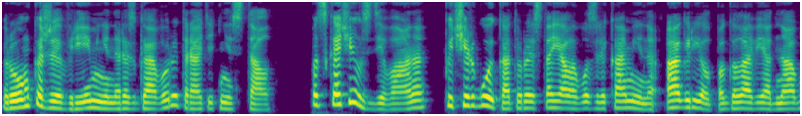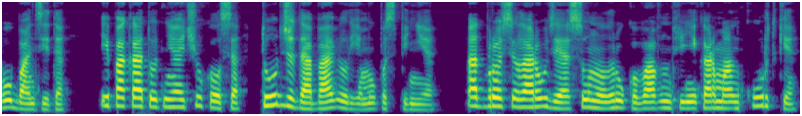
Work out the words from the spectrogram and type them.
Ромка же времени на разговоры тратить не стал. Подскочил с дивана, кочергой, которая стояла возле камина, огрел по голове одного бандита и пока тот не очухался, тут же добавил ему по спине. Отбросил орудие, сунул руку во внутренний карман куртки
